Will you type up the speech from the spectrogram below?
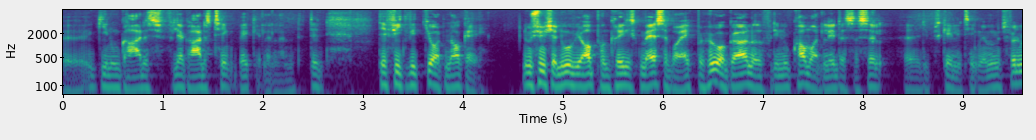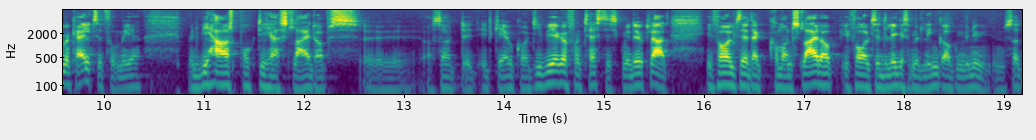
øh, give nogle gratis, flere gratis ting væk, eller, eller andet. Det, det fik vi ikke gjort nok af. Nu synes jeg, nu er vi oppe på en kritisk masse, hvor jeg ikke behøver at gøre noget, fordi nu kommer det lidt af sig selv, øh, de forskellige ting. Men selvfølgelig, man kan altid få mere. Men vi har også brugt de her slide-ups øh, og så et, et gavekort. De virker fantastisk, men det er jo klart, i forhold til, at der kommer en slide-up, i forhold til, at det ligger som et link op i menuen, så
